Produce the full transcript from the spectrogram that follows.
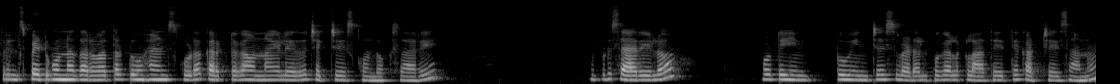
ఫ్రిల్స్ పెట్టుకున్న తర్వాత టూ హ్యాండ్స్ కూడా కరెక్ట్గా ఉన్నాయో లేదో చెక్ చేసుకోండి ఒకసారి. ఇప్పుడు శారీలో ఒకటి టూ ఇంచెస్ వెడల్పు గల క్లాత్ అయితే కట్ చేశాను.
